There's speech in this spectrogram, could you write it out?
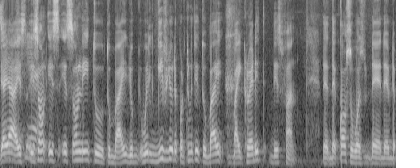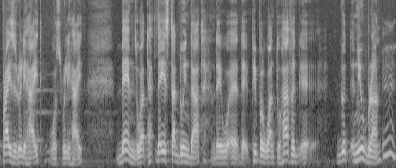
yeah, yeah. It's yeah. It's, on, it's it's only to to buy. You will give you the opportunity to buy by credit this fan. The the cost was the the, the price is really high. Was really high then what they start doing that, they, uh, the people want to have a, a good a new brand mm.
